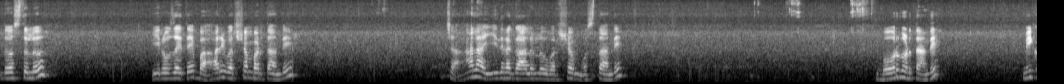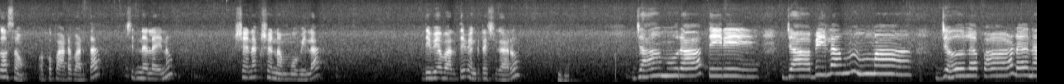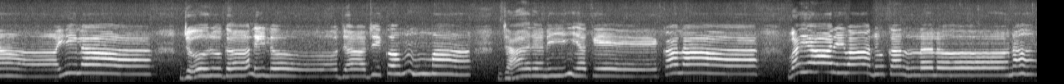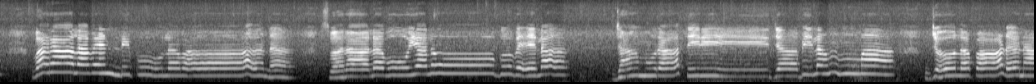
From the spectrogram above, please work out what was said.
దోస్తులు ఈరోజైతే భారీ వర్షం పడుతుంది. చాలా ఈదిర గాలులు వర్షం వస్తుంది. బోర్ కొడుతుంది. మీకోసం ఒక పాట పాడతా. చిన్న లైను. క్షణక్షణం మూవీలా. దివ్యభారతి వెంకటేష్ గారు. జామురాతిరి జాబిలమ్మ జోలపాడనా ఇలా జోరు గాలిలో జాజి కొమ్మ జారనీయకే కళా. వయారి వాలు కళ్ళలోన వరాల వెండి పూలవాన స్వరాల ఊయలు గువేల జామురాతిరి జాబిలం. జోల పాడనా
